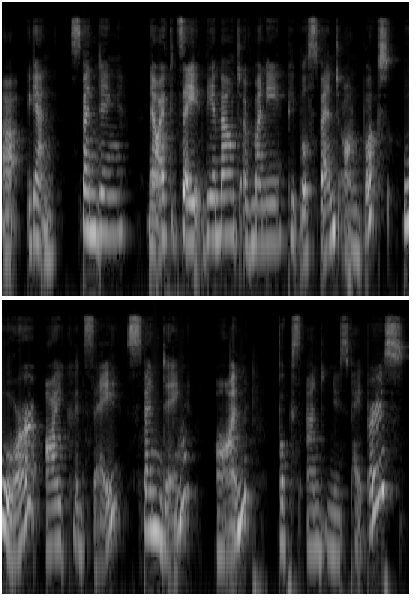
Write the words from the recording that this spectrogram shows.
uh, again, spending. Now, I could say the amount of money people spent on books, or I could say spending on books and newspapers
